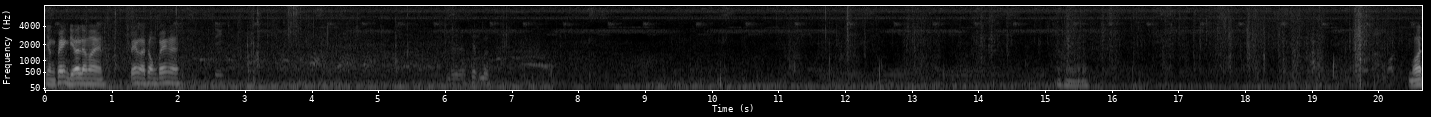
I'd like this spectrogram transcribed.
อย่างเพ่งเดียวเลยมันเพ่งละทองเพ่งเลยเช็ดมือมด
